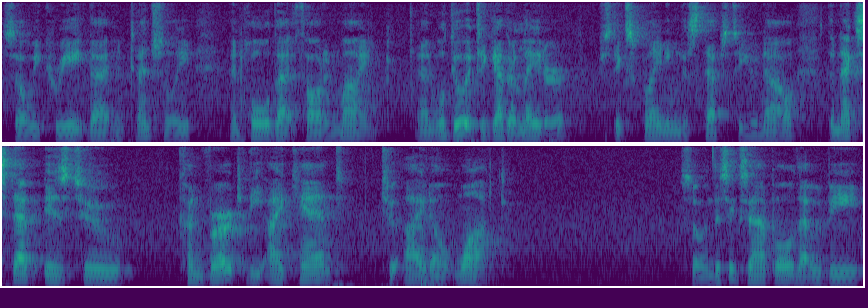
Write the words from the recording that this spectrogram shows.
So we create that intentionally and hold that thought in mind. And we'll do it together later, just explaining the steps to you now. The next step is to convert the I can't to I don't want. So in this example, that would be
